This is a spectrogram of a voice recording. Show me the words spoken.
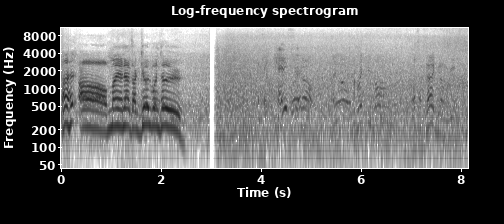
Uh, oh man, that's a good one too. It's a Coosa. Hang on, break you wrong. That's a daggum good one.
